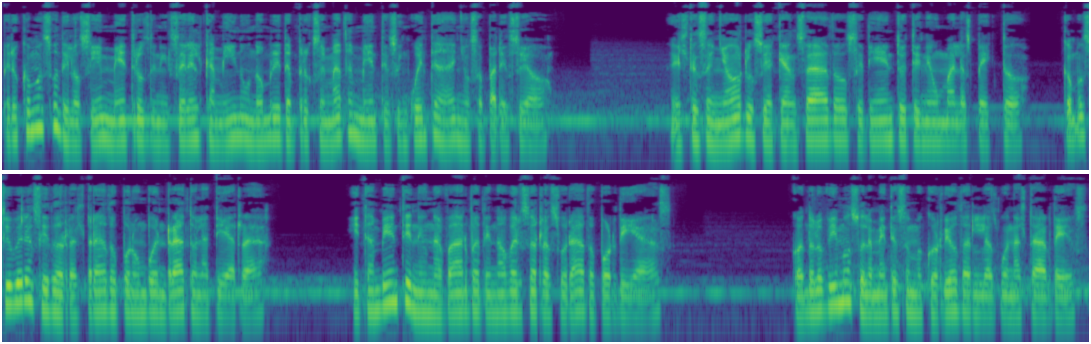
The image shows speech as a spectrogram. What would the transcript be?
pero como eso de los 100 metros de iniciar el camino, un hombre de aproximadamente 50 años apareció. Este señor lucía cansado, sediento y tenía un mal aspecto, como si hubiera sido arrastrado por un buen rato en la tierra. Y también tenía una barba de no haberse rasurado por días. Cuando lo vimos solamente se me ocurrió darle las buenas tardes,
